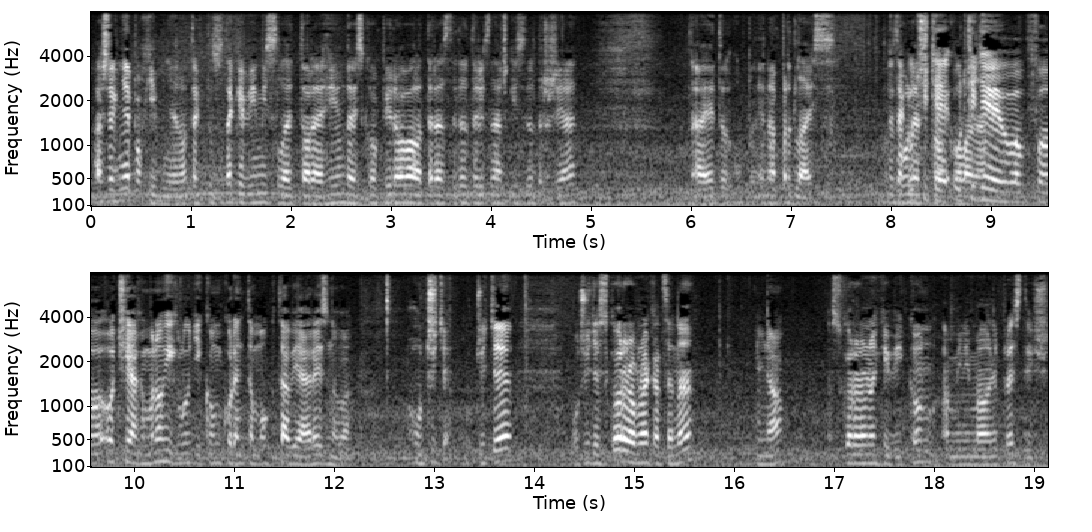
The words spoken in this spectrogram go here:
A však nepochybne, no tak to sú také výmysle, ktoré Hyundai skopíroval a teraz tieto tri značky si to držia. A je to úplne na prdlajs. No tak Bolia z určite, určite je v, v očiach mnohých ľudí konkurentom Octavia a Reznova. Určite, určite. Určite skoro rovnaká cena, No, skoro rovnaký výkon a minimálne prestíž.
